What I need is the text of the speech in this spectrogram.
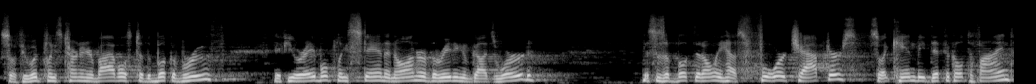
So if you would please turn in your Bibles to the book of Ruth. If you are able, please stand in honor of the reading of God's Word. This is a book that only has four chapters, so it can be difficult to find.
